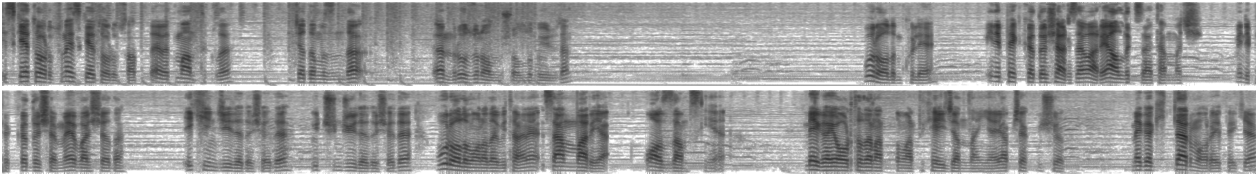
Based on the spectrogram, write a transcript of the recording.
İskelet ordusuna iskelet ordusu attı. Evet mantıklı. Cadımızın da ömrü uzun olmuş oldu bu yüzden. Vur oğlum kuleye. Mini Pekka döşerse var ya aldık zaten maçı. Mini Pekka döşemeye başladı. İkinciyi de döşedi. Üçüncüyü de döşedi. Vur oğlum ona da bir tane. Sen var ya muazzamsın ya. Mega'yı ortadan attım artık heyecandan ya. Yapacak bir şey yok. Mega kitler mi orayı peki?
